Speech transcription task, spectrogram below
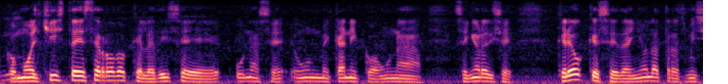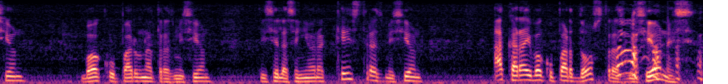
Sí. Como el chiste ese rodo que le dice una, un mecánico a una señora, dice, creo que se dañó la transmisión, voy a ocupar una transmisión. Dice la señora, ¿qué es transmisión? Ah, caray, va a ocupar dos transmisiones.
